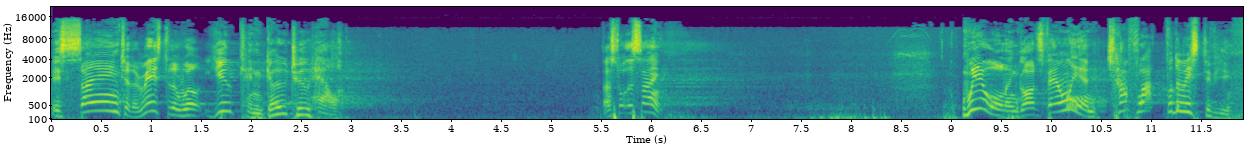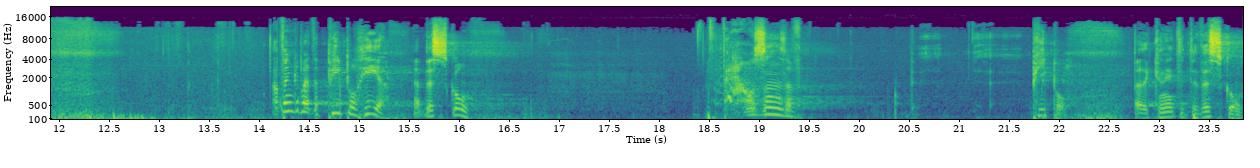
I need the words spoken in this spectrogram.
is saying to the rest of the world, you can go to hell. That's what they're saying. We're all in God's family, and tough luck for the rest of you. Now, think about the people here at this school. Thousands of people that are connected to this school.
